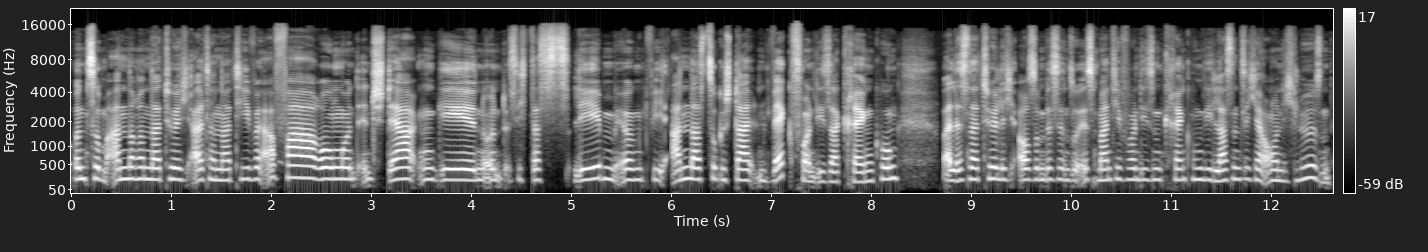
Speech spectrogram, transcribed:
und zum anderen natürlich alternative Erfahrungen und in Stärken gehen und sich das Leben irgendwie anders zu gestalten, weg von dieser Kränkung, weil es natürlich auch so ein bisschen so ist, manche von diesen Kränkungen, die lassen sich ja auch nicht lösen.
